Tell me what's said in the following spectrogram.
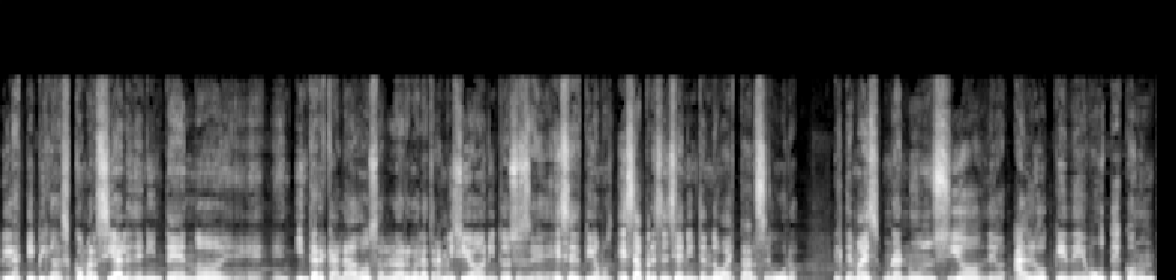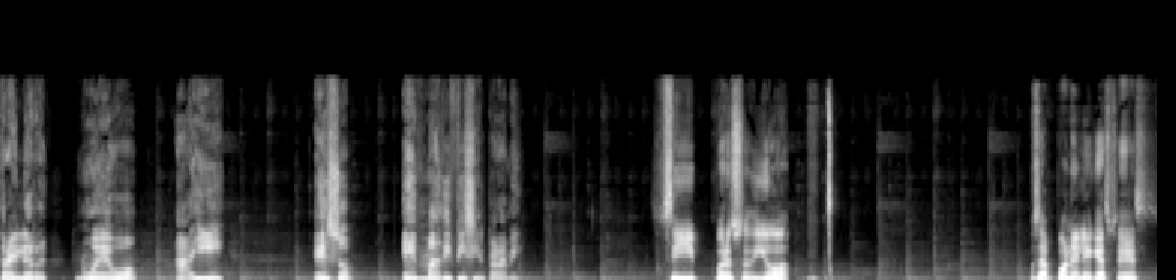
las típicas comerciales de Nintendo eh, eh, intercalados a lo largo de la transmisión y entonces ese, digamos, esa presencia de Nintendo va a estar seguro. El tema es un anuncio de algo que debute con un tráiler nuevo ahí. Eso es más difícil para mí. Sí, por eso digo. O sea, ponele que haces.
